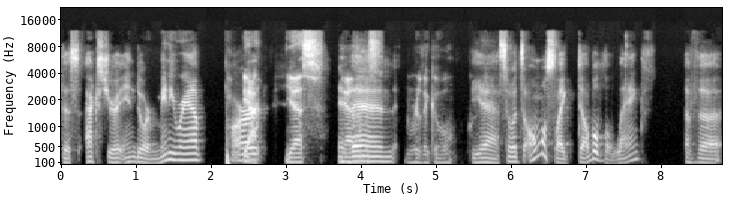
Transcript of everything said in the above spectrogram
this extra indoor mini ramp part. Yeah. yes, And yeah, then, really cool. yeah, so it's almost like double the length of the.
